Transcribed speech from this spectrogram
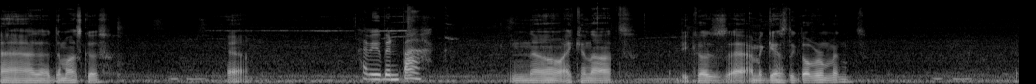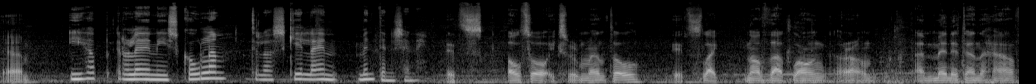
uh, Damascus. Yeah. Have you been back? No, I cannot because uh, I'm against the government. Yeah. Íhab er á leiðinni í skólan til að skila inn myndinni sinni. It's also experimental. It's like not that long, around a minute and a half.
